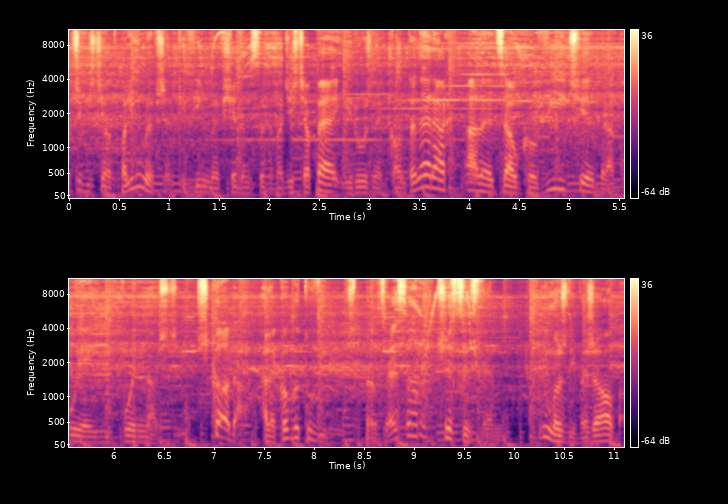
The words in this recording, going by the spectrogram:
Oczywiście odpalimy wszelkie filmy w 720p i różnych kontenerach, ale całkowicie brakuje im płynności. Szkoda, ale kogo tu winić? Procesor czy system? Możliwe, że oba.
